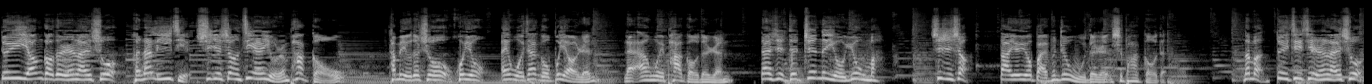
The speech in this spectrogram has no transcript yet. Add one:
对于养狗的人来说，很难理解世界上竟然有人怕狗。他们有的时候会用“哎，我家狗不咬人”来安慰怕狗的人，但是这真的有用吗？事实上，大约有百分之五的人是怕狗的。那么对这些人来说，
